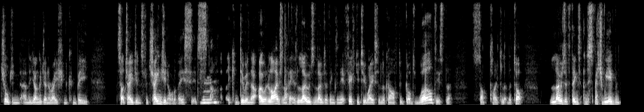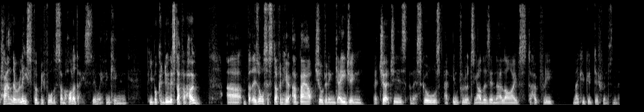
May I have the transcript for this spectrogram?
children and the younger generation can be such agents for changing all of this. It's mm. stuff that they can do in their own lives, and I think there's loads and loads of things in it. Fifty-two ways to look after God's world is the subtitle at the top. Loads of things, and especially we even planned the release for before the summer holidays, didn't we? Thinking people can do this stuff at home. Uh, but there's also stuff in here about children engaging their churches and their schools and influencing others in their lives to hopefully make a good difference in there.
